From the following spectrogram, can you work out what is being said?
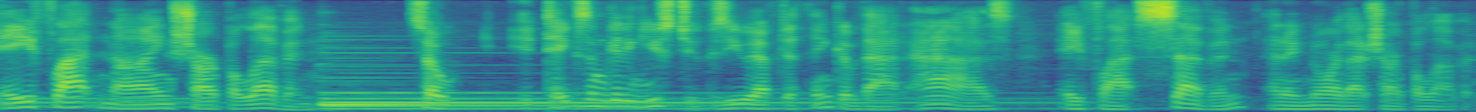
A flat nine, sharp 11. So it takes some getting used to because you have to think of that as A flat seven and ignore that sharp 11.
